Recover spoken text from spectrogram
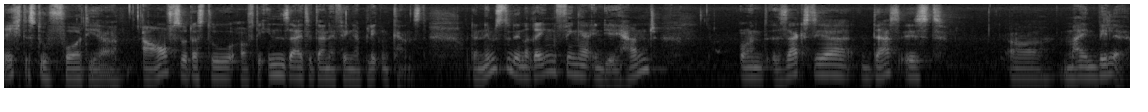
richtest du vor dir auf, sodass du auf die Innenseite deiner Finger blicken kannst. Und dann nimmst du den Ringfinger in die Hand und sagst dir, das ist äh, mein Wille.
